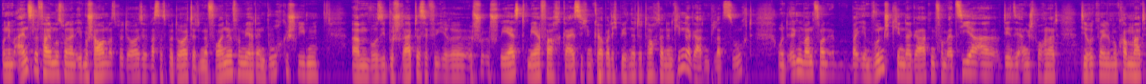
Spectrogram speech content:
Und im Einzelfall muss man dann eben schauen, was, bedeutet, was das bedeutet. Eine Freundin von mir hat ein Buch geschrieben, ähm, wo sie beschreibt, dass sie für ihre schwerst mehrfach geistig und körperlich behinderte Tochter einen Kindergartenplatz sucht und irgendwann von, bei ihrem Wunschkindergarten vom Erzieher, äh, den sie angesprochen hat, die Rückmeldung bekommen hat,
